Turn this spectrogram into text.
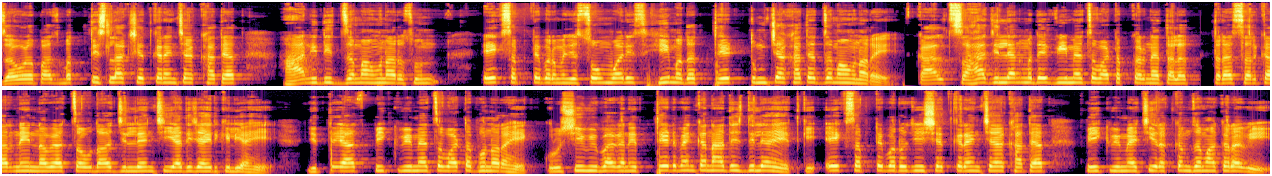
जवळपास बत्तीस लाख शेतकऱ्यांच्या खात्यात हा निधी जमा होणार असून एक सप्टेंबर म्हणजे सोमवारीच ही मदत थेट तुमच्या खात्यात जमा होणार आहे. काल सहा जिल्ह्यांमध्ये विम्याचं वाटप करण्यात आलं तर आज सरकारने नव्या चौदा जिल्ह्यांची यादी जाहीर केली आहे. जिथे आज पीक विम्याचं वाटप होणार आहे. कृषी विभागाने थेट बँकांना आदेश दिले आहेत की एक सप्टेंबर रोजी शेतकऱ्यांच्या खात्यात पीक विम्याची रक्कम जमा करावी.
